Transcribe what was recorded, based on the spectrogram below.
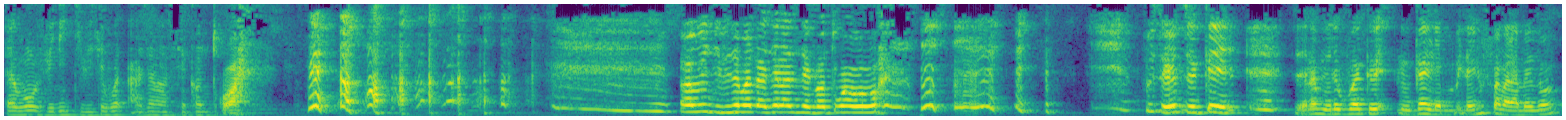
elles vont venir diviser votre argent en 53. On va diviser votre argent en 53. vous serez choqués. Là, vous allez voir que le gars, il a une femme à la maison.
